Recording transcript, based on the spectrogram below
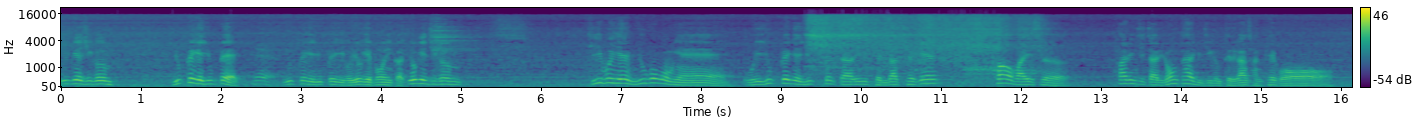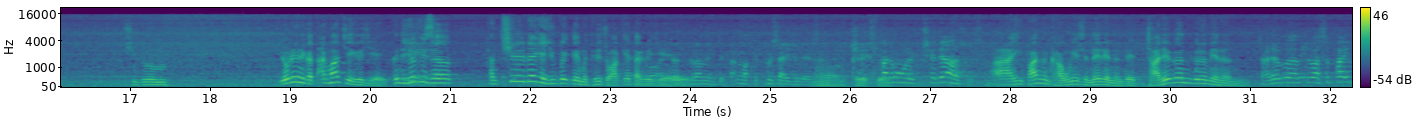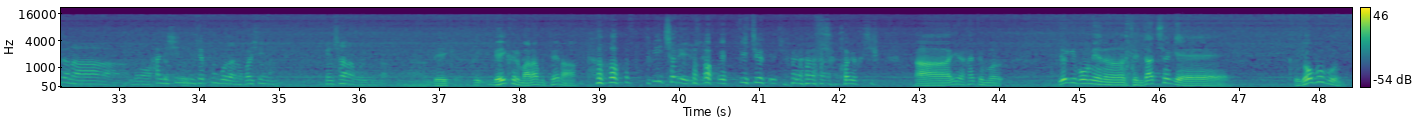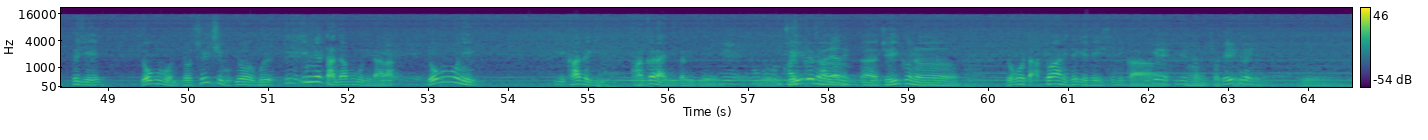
이게 지금 600에 600, 네. 600에 600이고, 여기 보니까, 요게 지금 DVM 650에 우리 600에 600짜리 전자책에 파워바이스 8인치짜리 롱타입이 지금 들어간 상태고, 지금, 요러니까 딱 맞지, 그지? 근데 예. 여기서 한 700에 600 되면 더 좋았겠다, 아이고, 그지? 이제 그러면 이제 딱 맞게 풀 사이즈로 해서 어, 최- 그렇지. 활용을 최대한 할 수 있습니다. 아, 이 방금 가공해서 내렸는데, 자력은 그러면은, 자력은 일반 스파이더나 뭐 한신 제품보다는 훨씬 괜찮아 보입니다. 아, 메이크, 그 메이크를 말하면 되나? 삐 처리해 주세요. 왜 삐질 어휴, 씨. 아, 이거 하여튼 뭐, 여기 보면은 전자책에 그 요 부분, 그지? 요 부분, 요 스위치, 부- 요, 물, 이게 입력 단자 부분이라나? 요 부분이, 이 가격이 관건 아닙니까? 네, 요 부분 저희 거는. 어, 저희 거는 요걸 딱 교환이 되게 돼 있으니까. 그게 그게 어, 좀 좋지. 메리트가 있습니다. 예.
